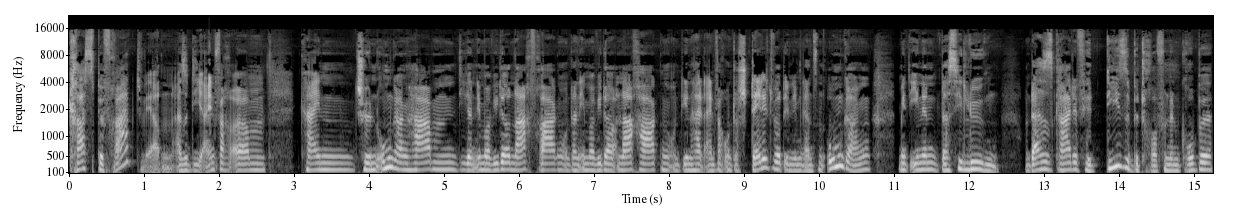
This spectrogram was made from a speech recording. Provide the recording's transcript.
krass befragt werden. Also die einfach ähm, keinen schönen Umgang haben, die dann immer wieder nachfragen und dann immer wieder nachhaken und denen halt einfach unterstellt wird in dem ganzen Umgang mit ihnen, dass sie lügen. Und das ist gerade für diese betroffenen Gruppe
